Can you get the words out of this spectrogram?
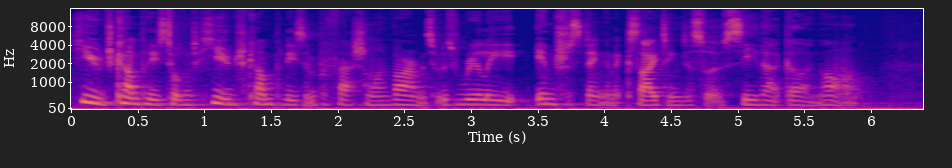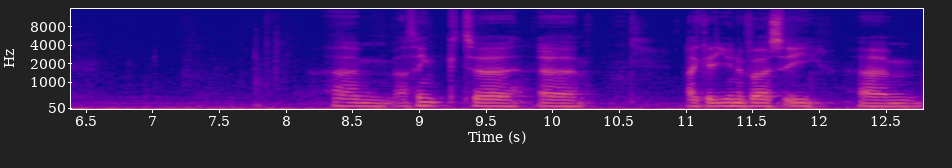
huge companies talking to huge companies in professional environments. It was really interesting and exciting to sort of see that going on. Um, I think to uh, like at university, um,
